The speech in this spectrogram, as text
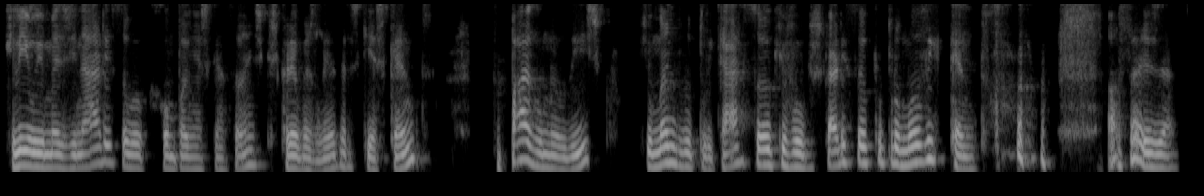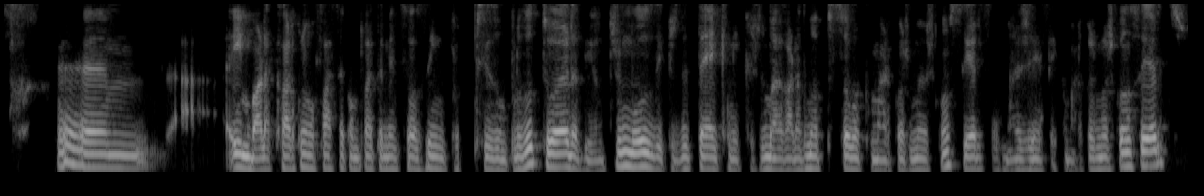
crio o imaginário, sou eu que componho as canções, que escrevo as letras, que as canto, que pago o meu disco, que o mando duplicar, sou eu que o vou buscar e sou eu que o promovo e canto. Ou seja, hum, embora claro que não o faça completamente sozinho, porque preciso de um produtor, de outros músicos, de técnicos, de uma, agora de uma pessoa que marca os meus concertos, de uma agência que marca os meus concertos,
